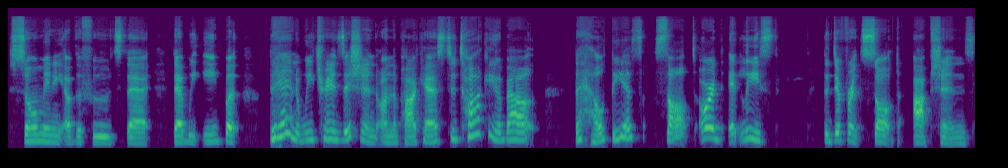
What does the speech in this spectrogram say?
so many of the foods that that we eat but then we transitioned on the podcast to talking about the healthiest salt, or at least the different salt options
